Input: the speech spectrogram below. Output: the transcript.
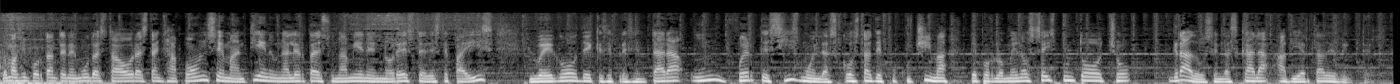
Lo más importante en el mundo a esta hora está en Japón. Se mantiene una alerta de tsunami en el noreste de este país luego de que se presentara un fuerte sismo en las costas de Fukushima de por lo menos 6.8 grados en la escala abierta de Richter.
